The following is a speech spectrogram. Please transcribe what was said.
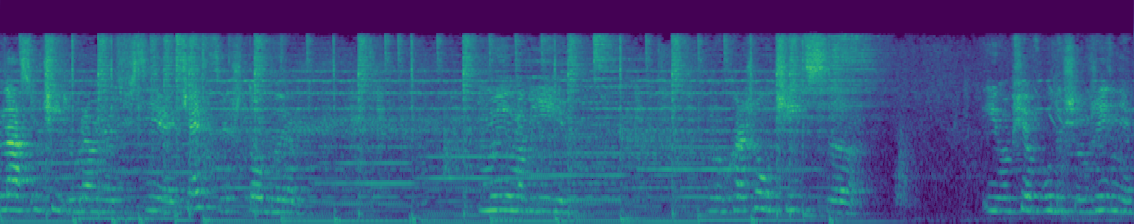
нас учили уравнивать все части, чтобы мы могли ну, хорошо учиться и вообще в будущем в жизни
